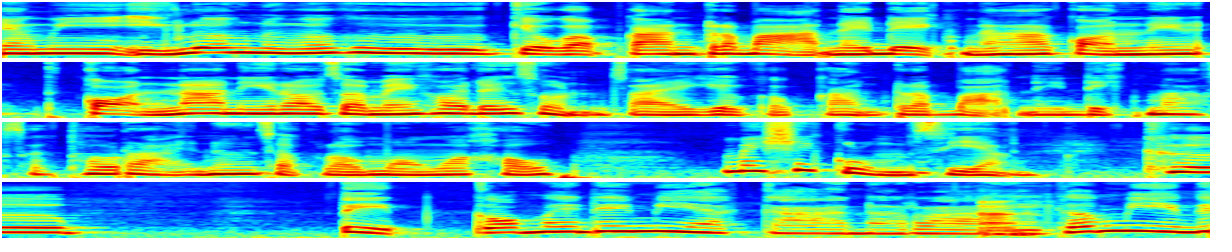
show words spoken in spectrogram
ยังมีอีกเรื่องหนึ่งก็คือเกี่ยวกับการระบาดในเด็กนะคะ ก่อนนี้ก่อนหน้านี้เราจะไม่ค่อยได้สนใจเกี่ยวกับการระบาดในเด็กมากสักเท่าไหร่เนื่องจากเรามองว่าเขาไม่ใช่กลุ่มเสี่ยง คือติดก็ไม่ได้มีอาการอะไรอะก็มีเ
